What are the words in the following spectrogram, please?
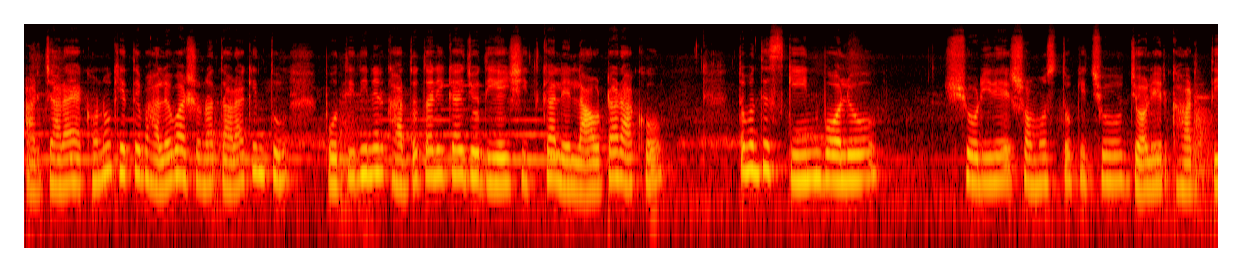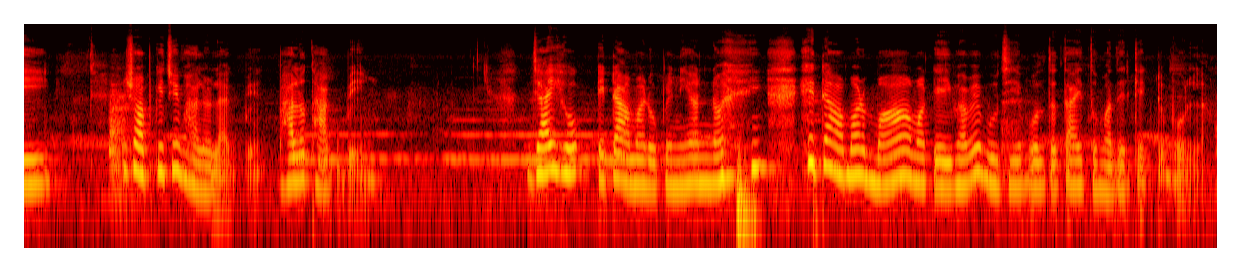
আর যারা এখনও খেতে ভালোবাসো না, তারা কিন্তু প্রতিদিনের খাদ্য তালিকায় যদি এই শীতকালে লাউটা রাখো, তোমাদের স্কিন বলো, শরীরের সমস্ত কিছু, জলের ঘাটতি সব কিছুই ভালো লাগবে, ভালো থাকবে। যাই হোক, এটা আমার ওপিনিয়ন নয়, এটা আমার মা আমাকে এইভাবে বুঝিয়ে বলতো, তাই তোমাদেরকে একটু বললাম।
